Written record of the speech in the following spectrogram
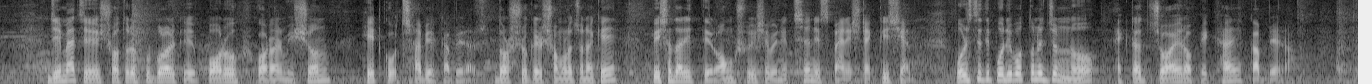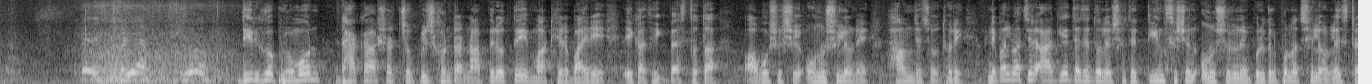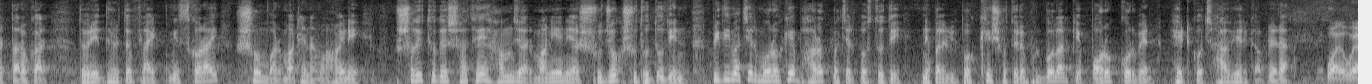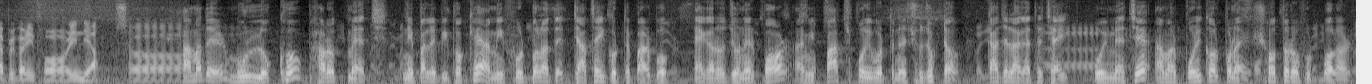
যে ম্যাচে সতেরো ফুটবলারকে পরখ করার মিশন হেড কোচ হাবিয়ার কাবরেরার দর্শকের সমালোচনাকে পেশাদারিত্বের অংশ হিসেবে নিচ্ছেন স্প্যানিশ ট্যাকটিশিয়ান পরিস্থিতি পরিবর্তনের জন্য একটা জয়ের অপেক্ষায় কাবরেরা দীর্ঘ ভ্রমণ, ঢাকা আসার চব্বিশ ঘণ্টা না পেরোতেই মাঠের বাইরে একাধিক ব্যস্ততা, অবশেষে অনুশীলনে হামজা চৌধুরী। নেপাল ম্যাচের আগে জাতীয় দলের সাথে তিন সেশন অনুশীলনের পরিকল্পনা ছিল লেস্টার তারকার। তবে নির্ধারিত ফ্লাইট মিস করায় সোমবার মাঠে নামা হয়নি। সতীর্থদের সাথে হামজার মানিয়ে নেওয়ার সুযোগ শুধু দুদিন। প্রীতি ম্যাচের মোড়কে ভারত ম্যাচের প্রস্তুতি। নেপালের বিপক্ষে সতেরো ফুটবলারকে পরখ করবেন head coach Javier Cabrera. Well, we are preparing for India, so আমাদের মূল লক্ষ্য ভারত ম্যাচ। নেপালের বিপক্ষে আমি ফুটবলারদের যাচাই করতে পারব। এগারো জনের পর আমি পাঁচ পরিবর্তনের সুযোগটাও কাজে লাগাতে চাই। ওই ম্যাচে আমার পরিকল্পনায় সতেরো ফুটবলার।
